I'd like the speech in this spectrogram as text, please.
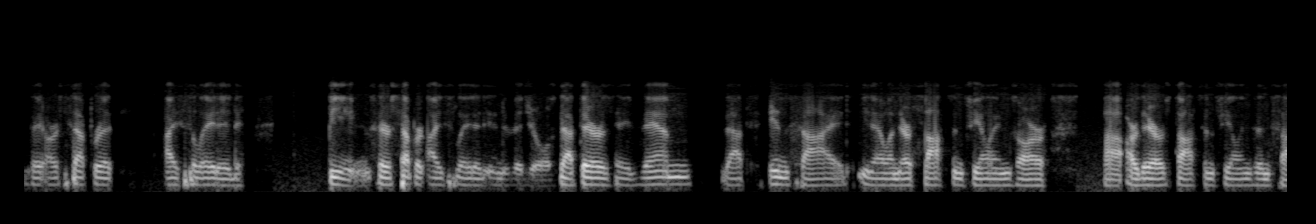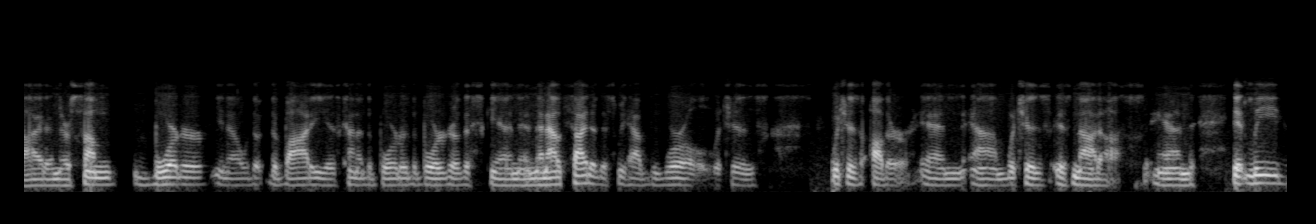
they are separate isolated beings. They're separate, isolated individuals. That there's a them that's inside, you know, and their thoughts and feelings are uh, are their thoughts and feelings inside, and there's some border, you know, the, the body is kind of the border, the border of the skin, and then outside of this we have the world, which is which is other and um, which is is not us, and it leads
